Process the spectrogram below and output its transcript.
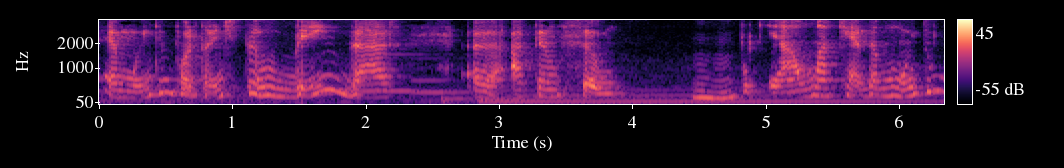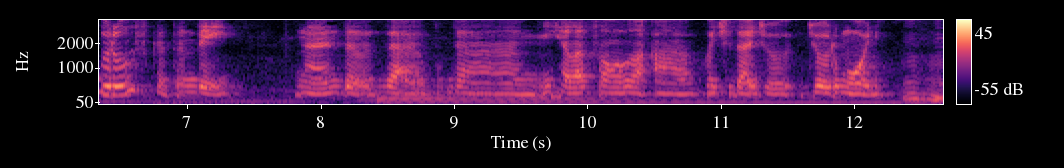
é muito importante também dar uh, atenção, uhum. porque há uma queda muito brusca também. Né, da, da, da em relação à quantidade de hormônio. Uhum.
